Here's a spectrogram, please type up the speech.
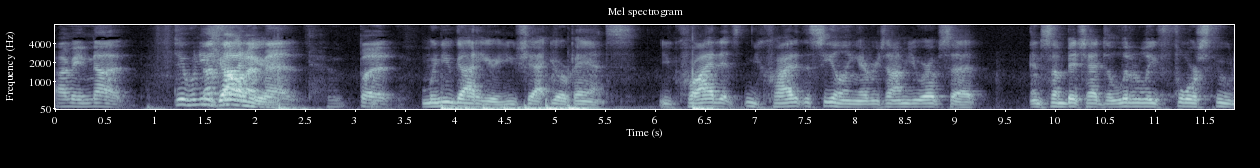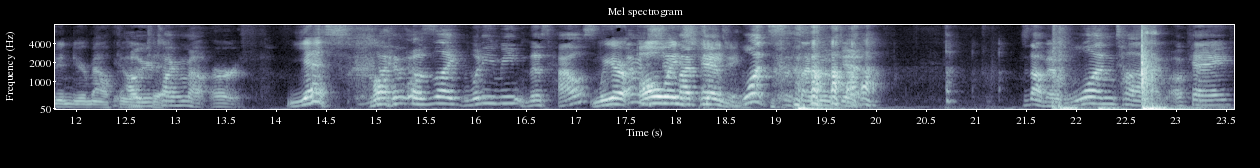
I mean, not Dude, when you that's not got what here, I meant. But when you got here, you shat your pants. You cried at you cried at the ceiling every time you were upset, and some bitch had to literally force food into your mouth. through oh, you're tip. talking about Earth. Yes. I was like, what do you mean this house? We are I always my changing. once since I moved in. It's not been one time, okay,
